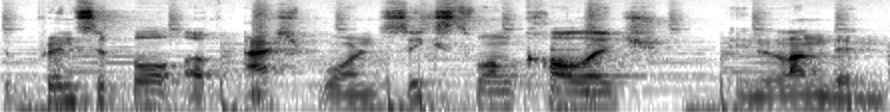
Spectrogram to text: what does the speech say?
the principal of Ashbourne Sixth Form College in London.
